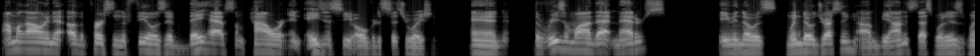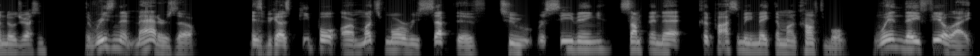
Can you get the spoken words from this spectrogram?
I'm allowing that other person to feel as if they have some power and agency over the situation. And the reason why that matters, even though it's window dressing, I'll be honest, that's what it is window dressing. The reason it matters, though, is because people are much more receptive to receiving something that could possibly make them uncomfortable when they feel like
